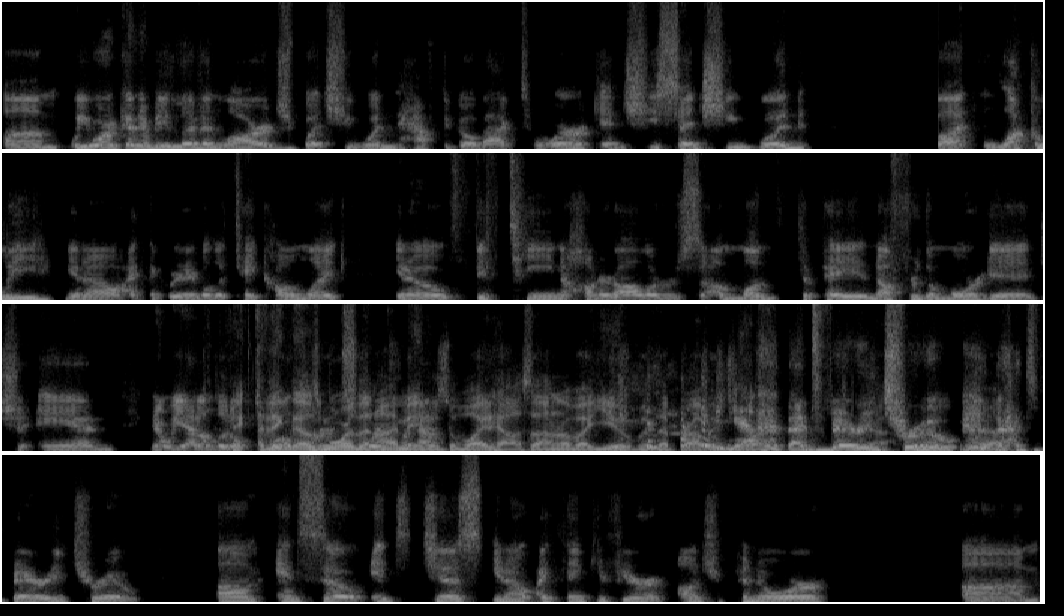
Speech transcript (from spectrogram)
Um, we weren't going to be living large, but she wouldn't have to go back to work. And she said she would. But luckily, you know, I think we were able to take home like, you know, fifteen hundred dollars a month to pay enough for the mortgage, and you know, we had a little. I think that was more than I made at the White House. I don't know about you, but that probably yeah, more. that's very Yeah. true. Yeah. That's very true. Um, and so it's just, you know, I think if you're an entrepreneur, um,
